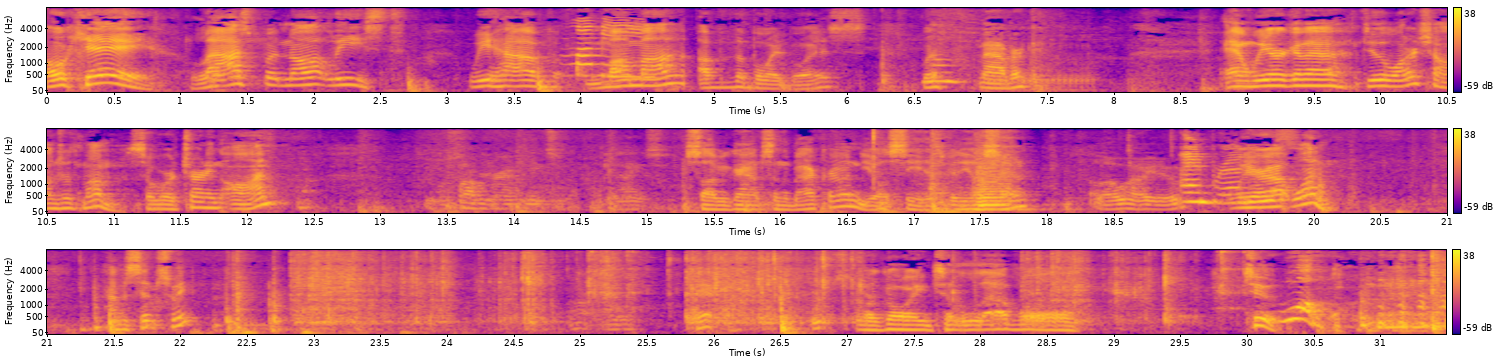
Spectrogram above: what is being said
Okay, last but not least, we have Mama of the Boyd Boys with Maverick. And we are gonna do the water challenge with Mom. So we're turning on Sobby Gramps in the background. You'll see his video soon. Hello, how are you doing? And brothers. We are at one. Have a sip, sweet. Okay. Oops. We're going to level two. Whoa!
